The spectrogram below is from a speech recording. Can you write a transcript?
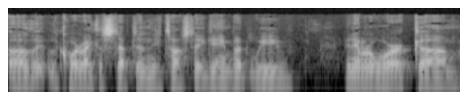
uh, the, the, quarterback that stepped in the Utah State game, but we've been able to work. Um,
